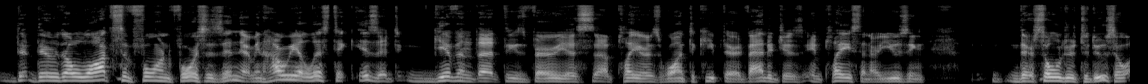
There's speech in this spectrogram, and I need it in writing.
There, there are lots of foreign forces in there. I mean, how realistic is it, given that these various uh, players want to keep their advantages in place and are using their soldiers to do so,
